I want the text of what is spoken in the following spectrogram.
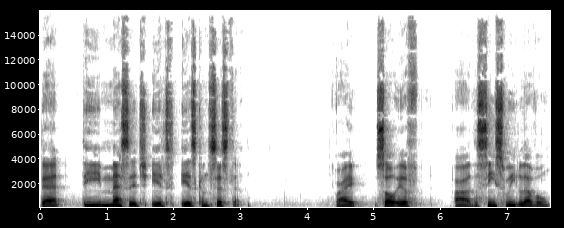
That the message is is consistent. Right? So if uh, the C-suite level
